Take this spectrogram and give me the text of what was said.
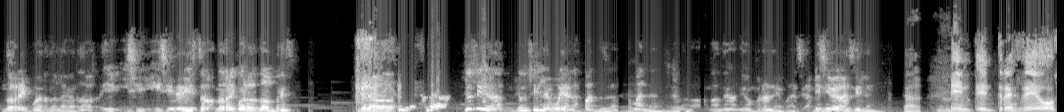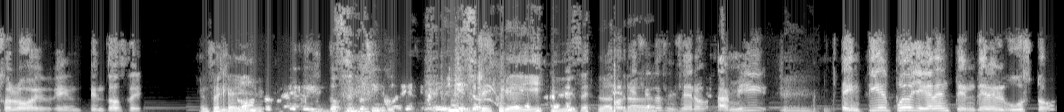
No recuerdo, la verdad. Y, y si, y si he visto, no recuerdo nombres. Pero o sea, yo, sí, ah, yo sí le voy a las patas, normal, o sea, no, no tengo ningún problema. A mí sí me vacilan. Claro. ¿En, en 3D o solo en, en 2D? En CGI. No, pero en 2.5 D. CGI, dice el Porque otro. siendo sincero, a mí enti- puedo llegar a entender el gusto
